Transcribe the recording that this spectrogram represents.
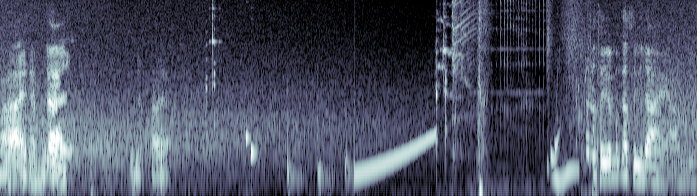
ได้ได้หมดใช่อยากใช้อะถ้าซื้อมันก็ซื้อได้อะเอางี้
